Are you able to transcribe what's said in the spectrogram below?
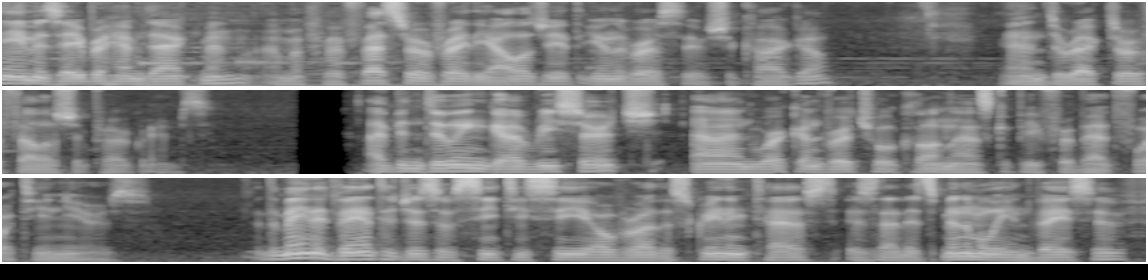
name is Abraham Dachman. I'm a professor of radiology at the University of Chicago and director of fellowship programs. I've been doing uh, research and work on virtual colonoscopy for about 14 years. The main advantages of CTC over other screening tests is that it's minimally invasive,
